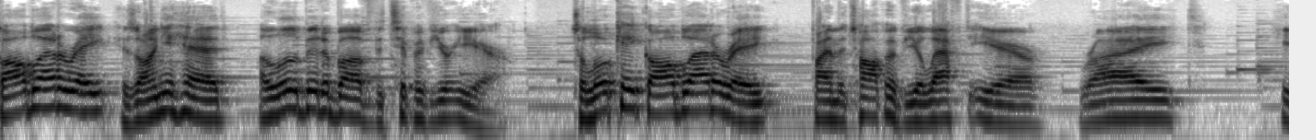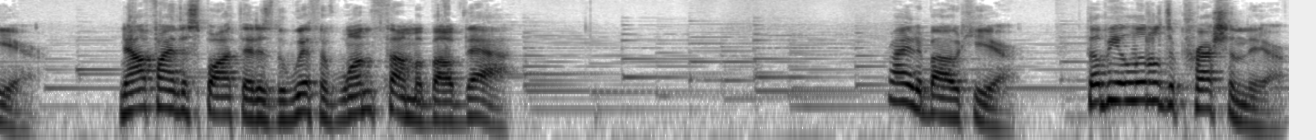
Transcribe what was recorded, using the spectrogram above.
Gallbladder 8 is on your head a little bit above the tip of your ear. To locate gallbladder 8, find the top of your left ear right here. Now find the spot that is the width of one thumb above that. Right about here. There'll be a little depression there.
